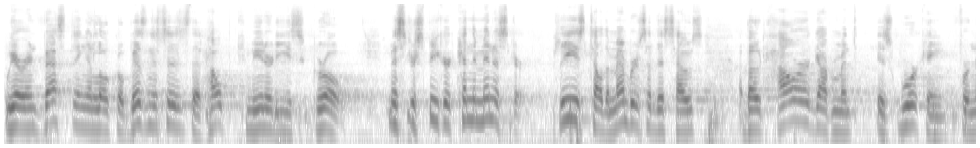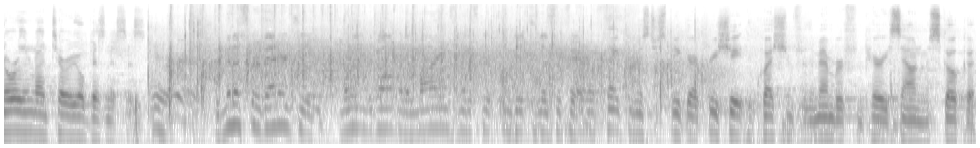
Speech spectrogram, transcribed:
We are investing in local businesses that help communities grow. Mr. Speaker, can the minister please tell the members of this House about how our government is working for Northern Ontario businesses? The Minister of Energy, Northern Development and Mines, Minister of Indigenous Affairs. Thank you, Mr. Speaker. I appreciate the question for the member from Parry Sound, Muskoka.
